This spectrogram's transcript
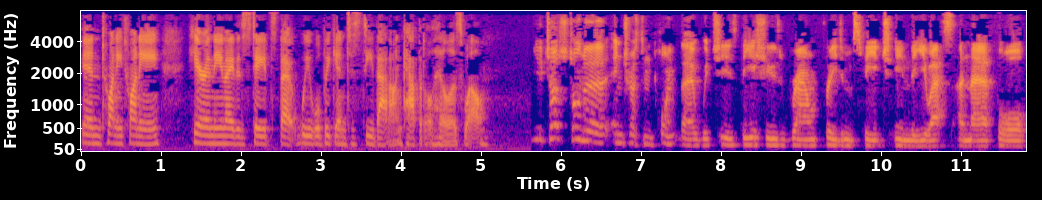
in 2020 here in the United States, that we will begin to see that on Capitol Hill as well. You touched on an interesting point there, which is the issues around freedom of speech in the US and therefore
